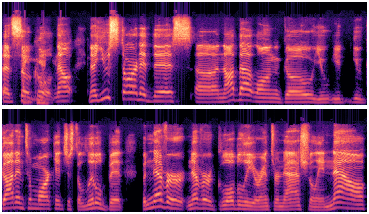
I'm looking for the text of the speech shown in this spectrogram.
That's so cool. Now, now you started this uh, not that long ago. You you you got into market just a little bit, but never never globally or internationally. And now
